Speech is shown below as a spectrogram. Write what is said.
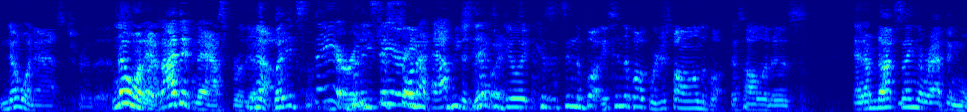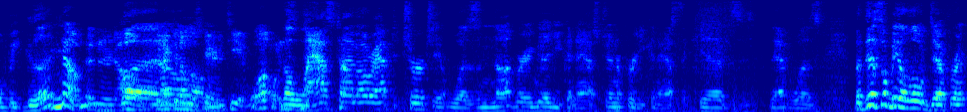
no one asked for this. No one asked. I didn't ask for this, No. but it's there, But and it's you just there, sort of have to have it. to do it because it's in the book. It's in the book. We're just following the book. That's all it is. And I'm not saying the rapping will be good. No, no, no, no. But, I can almost um, guarantee it won't. The last time I rapped at church, it was not very good. You can ask Jennifer. You can ask the kids. That was, but this will be a little different,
